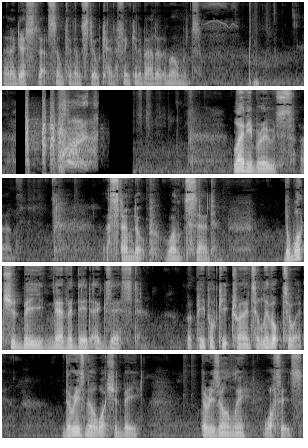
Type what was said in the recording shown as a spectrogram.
And I guess that's something I'm still kind of thinking about at the moment. Lenny Bruce, um, a stand up, once said, The what should be never did exist, but people keep trying to live up to it. There is no what should be, there is only what is.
